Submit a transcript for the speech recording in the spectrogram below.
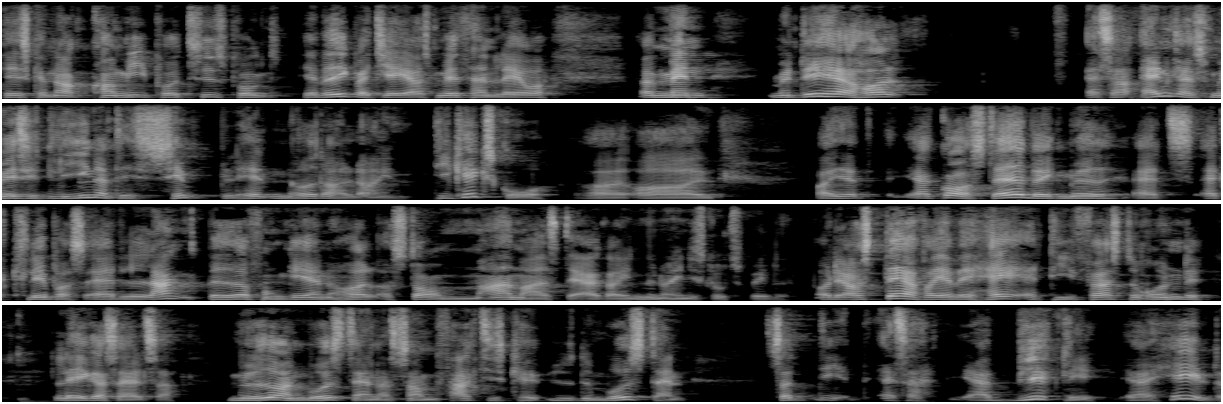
det skal nok komme i på et tidspunkt. Jeg ved ikke, hvad J.R. Smith han laver, men, men det her hold, altså angrebsmæssigt ligner det simpelthen noget, der er løgn. De kan ikke score, og, og, og jeg, jeg går stadigvæk med, at, at Clippers er et langt bedre fungerende hold, og står meget, meget stærkere, inden vi når ind i slutspillet. Og det er også derfor, jeg vil have, at de i første runde, Lakers altså, møder en modstander, som faktisk kan yde dem modstand. Så de, altså, jeg er virkelig, jeg er helt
